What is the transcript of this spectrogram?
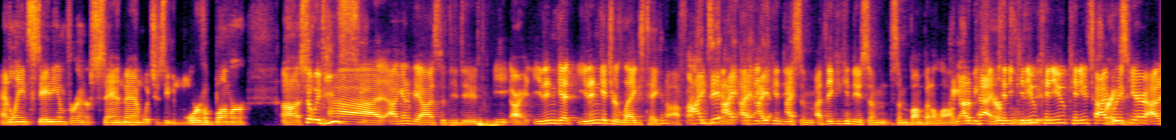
at Lane Stadium for Enter Sandman, which is even more of a bummer. Uh, so if you, Uh, see, I'm gonna be honest with you, dude. You, all right, you didn't get you didn't get your legs taken off. I think you did- can- I- I- think I- you can do I- some. I think you can do some some bumping along. I gotta be Pat, Can you can you can you can you tie break here? I,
